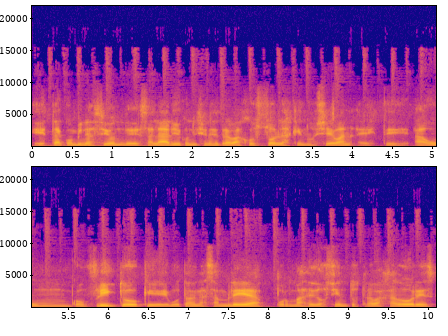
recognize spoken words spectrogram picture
Esta combinación de salario y condiciones de trabajo son las que nos llevan este, a un conflicto que votado en asamblea por más de 200 trabajadores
